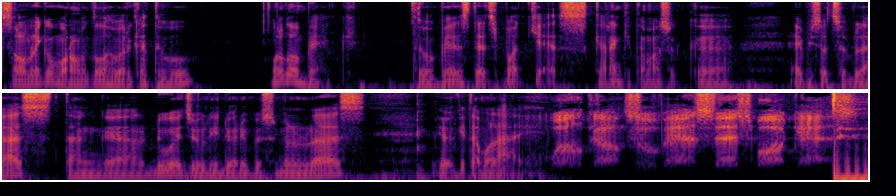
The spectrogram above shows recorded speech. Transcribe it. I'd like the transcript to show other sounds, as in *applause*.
Assalamualaikum warahmatullahi wabarakatuh. Welcome back to Ben Stage Podcast. Sekarang kita masuk ke episode 11 tanggal 2 Juli 2019. Yuk kita mulai. Welcome to Ben Stage Podcast.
